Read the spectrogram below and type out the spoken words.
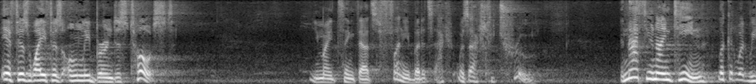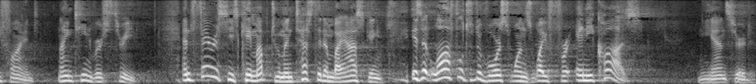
if his wife has only burned his toast. You might think that's funny, but it was actually true. In Matthew 19, look at what we find 19, verse 3. And Pharisees came up to him and tested him by asking, Is it lawful to divorce one's wife for any cause? And he answered,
